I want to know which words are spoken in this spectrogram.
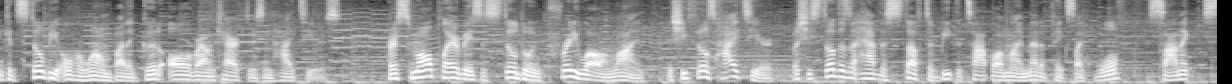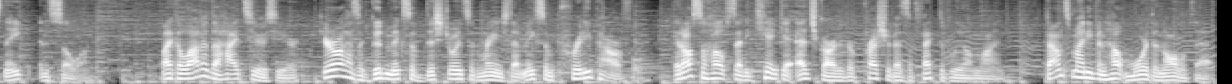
and can still be overwhelmed by the good all-around characters in high tiers. Her small player base is still doing pretty well online, and she feels high tier, but she still doesn't have the stuff to beat the top online meta picks like Wolf, Sonic, Snake, and so on. Like a lot of the high tiers here, Hero has a good mix of disjoints and range that makes him pretty powerful. It also helps that he can't get edge guarded or pressured as effectively online. Bounce might even help more than all of that.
